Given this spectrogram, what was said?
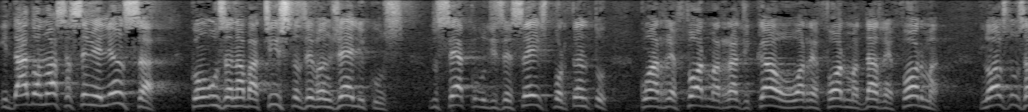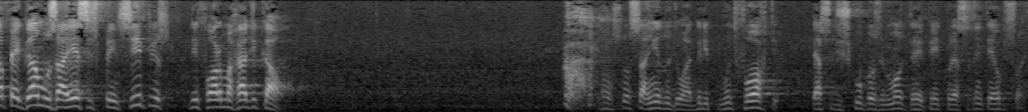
E dado a nossa semelhança com os anabatistas evangélicos do século XVI, portanto, com a reforma radical ou a reforma da reforma, nós nos apegamos a esses princípios de forma radical. Estou saindo de uma gripe muito forte, peço desculpas aos irmãos de repente por essas interrupções.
